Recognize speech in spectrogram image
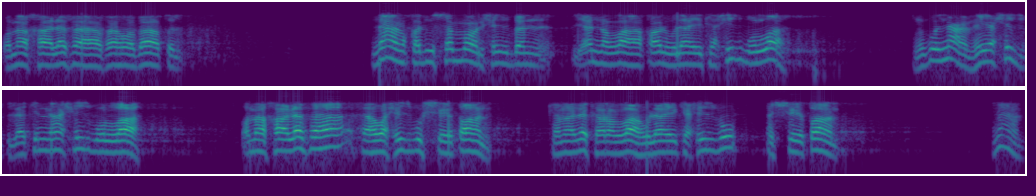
وما خالفها فهو باطل. نعم قد يسمون حزبا لأن الله قال أولئك حزب الله. نقول نعم هي حزب لكنها حزب الله. وما خالفها فهو حزب الشيطان. كما ذكر الله أولئك حزب الشيطان. نعم.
